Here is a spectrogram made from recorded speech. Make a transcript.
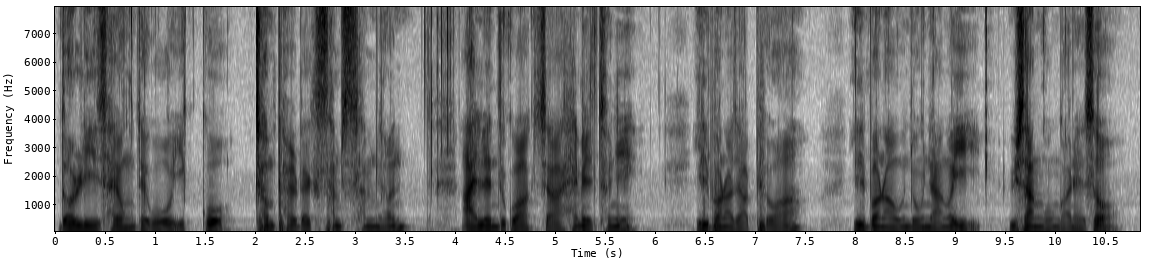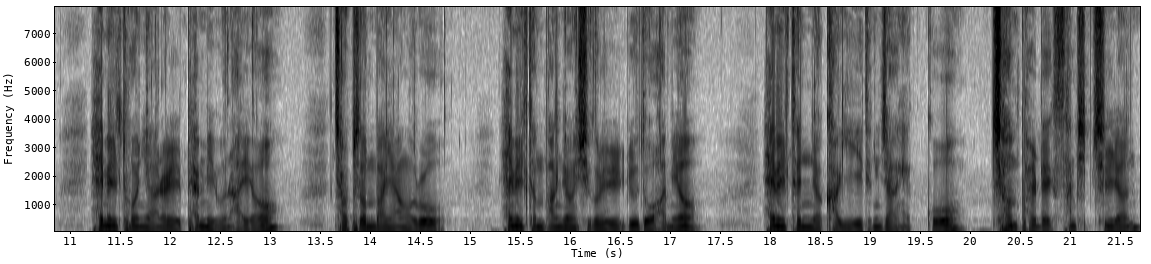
널리 사용되고 있고 1833년 아일랜드 과학자 해밀턴이 일본화 좌표와 일본화 운동량의 위상 공간에서 해밀토니안을 편미분하여 접선 방향으로 해밀턴 방정식을 유도하며 해밀턴 역학이 등장했고 1837년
